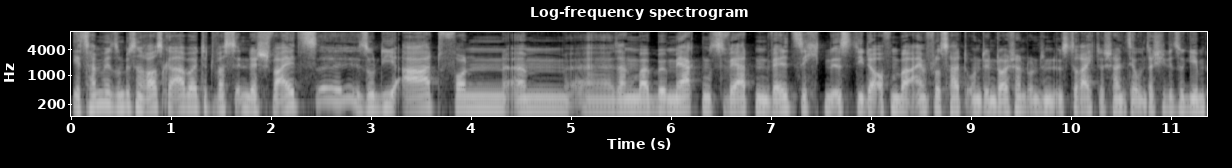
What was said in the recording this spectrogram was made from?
Jetzt haben wir so ein bisschen rausgearbeitet, was in der Schweiz äh, so die Art von, ähm, äh, sagen wir mal, bemerkenswerten Weltsichten ist, die da offenbar Einfluss hat. Und in Deutschland und in Österreich, da scheint es ja Unterschiede zu geben.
